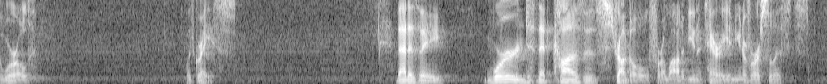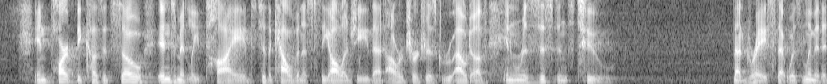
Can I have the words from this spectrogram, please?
the world grace. That is a word that causes struggle for a lot of Unitarian Universalists, in part because it's so intimately tied to the Calvinist theology that our churches grew out of in resistance to that grace that was limited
